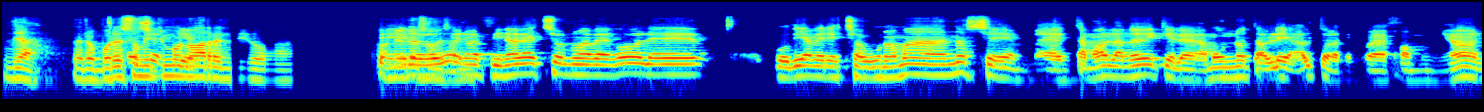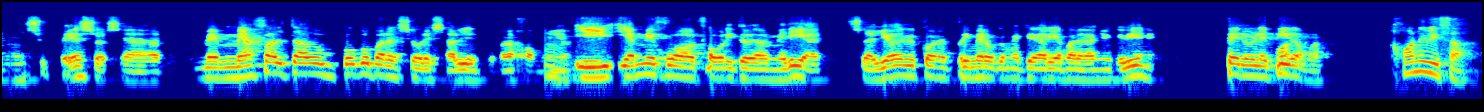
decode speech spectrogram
Ya, pero por eso, mismo no ha rendido. A, pero bueno, al final ha hecho nueve goles, podía haber hecho alguno más, no sé. Estamos hablando de que le damos un notable alto a la temporada de Juan Muñoz, no en peso, o sea, me, ha faltado un poco para el sobresaliente para Juan Muñoz. Mm. Y, es mi jugador favorito de Almería. O sea, yo es con el primero que me quedaría para el año que viene. Pero le pido más. Juan Ibiza.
